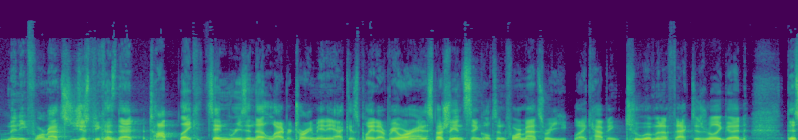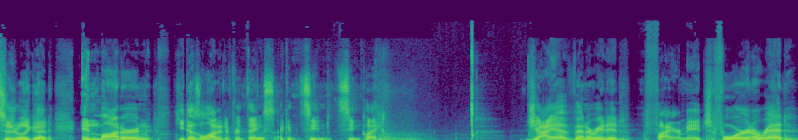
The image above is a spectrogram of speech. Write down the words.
many formats, just because that top like same reason that Laboratory Maniac is played everywhere, and especially in singleton formats where you like having two of an effect is really good. This is really good. In modern, he does a lot of different things. I can see him seeing play. Jaya Venerated Fire Mage. Four in a red,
